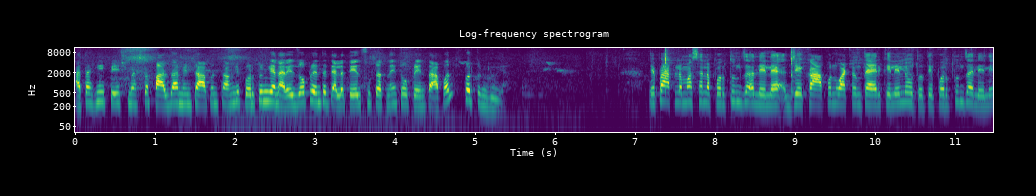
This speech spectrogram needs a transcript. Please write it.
आता ही पेस्ट मस्त पाच दहा मिनटं आपण चांगली परतून घेणार आहे. जोपर्यंत त्याला तेल सुटत नाही तोपर्यंत आपण परतून घेऊया. हे पहा आपला मसाला परतून झालेला आहे. जे का आपण वाटण तयार केलेलं होतं ते परतून झालेले.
